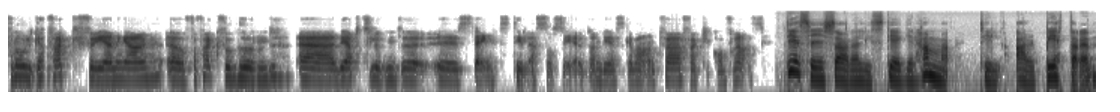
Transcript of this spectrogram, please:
från olika fackföreningar, eh, för fackförbund. Eh, det är absolut inte eh, stängt till SAC utan det ska vara en tvärfacklig konferens. Det säger Sara Liss Stegerhammar till Arbetaren.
